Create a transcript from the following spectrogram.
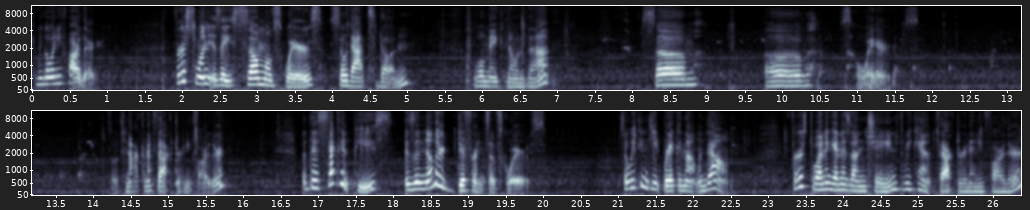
Can we go any farther? First one is a sum of squares, so that's done. We'll make note of that sum of squares. So it's not going to factor any farther. But the second piece is another difference of squares. So we can keep breaking that one down. First one, again, is unchanged. We can't factor it any farther.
